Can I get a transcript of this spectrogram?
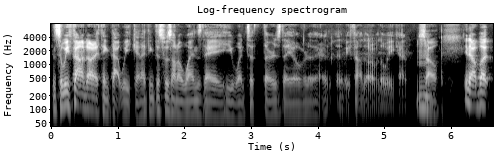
And so we found out, I think, that weekend. I think this was on a Wednesday. He went to Thursday over there, and we found out over the weekend. So, you know, but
